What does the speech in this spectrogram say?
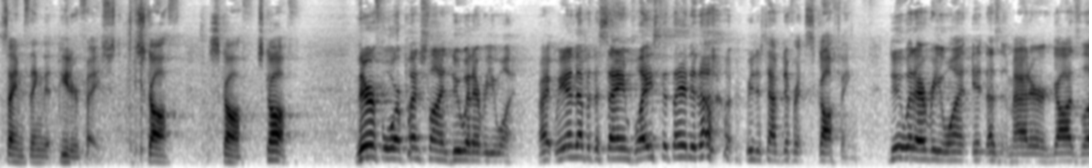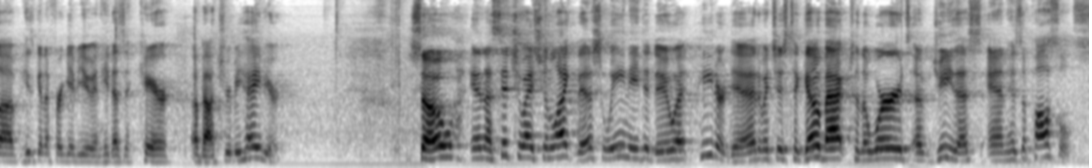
Same thing that Peter faced. Scoff, scoff, scoff. Therefore, punchline, do whatever you want. Right? We end up at the same place that they ended up. we just have different scoffing. Do whatever you want. It doesn't matter. God's love, He's going to forgive you, and He doesn't care about your behavior. So, in a situation like this, we need to do what Peter did, which is to go back to the words of Jesus and his apostles.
